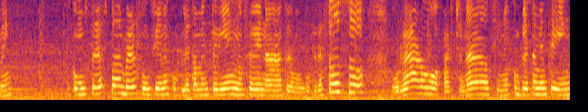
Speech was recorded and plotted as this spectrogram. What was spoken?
¿Ven? Como ustedes pueden ver funciona completamente bien, no se ve nada grasoso o raro o aparchonado, sino completamente bien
